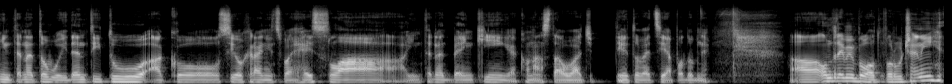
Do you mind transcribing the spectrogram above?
internetovú identitu, ako si ochrániť svoje hesla, internet banking, ako nastavovať tieto veci a podobne. Ondrej mi bol odporúčený,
